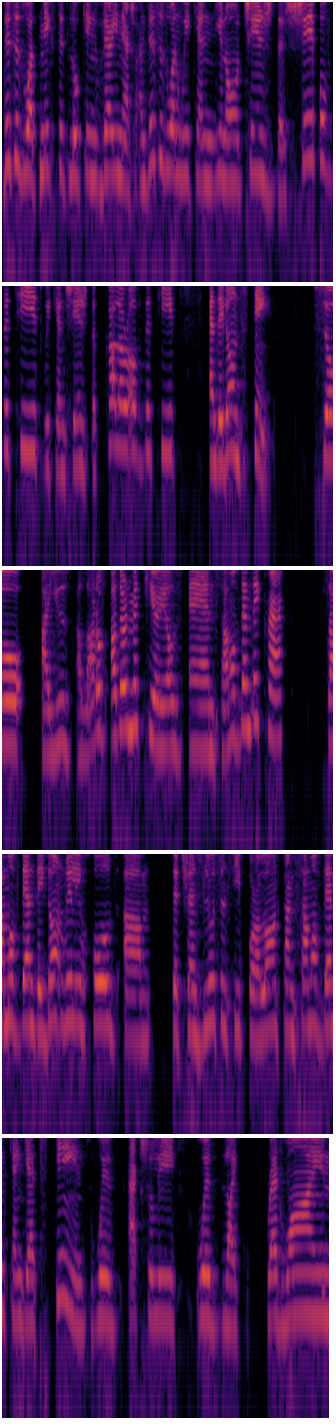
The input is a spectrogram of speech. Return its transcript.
This is what makes it looking very natural. And this is when we can you know change the shape of the teeth we can change the color of the teeth and they don't stain. So i used a lot of other materials and some of them they crack some of them they don't really hold um, the translucency for a long time. Some of them can get stained with actually with like red wine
